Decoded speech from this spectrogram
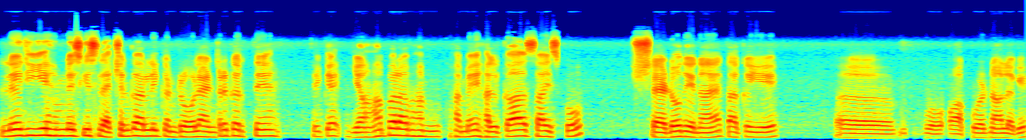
ले जी ये हमने इसकी सिलेक्शन कर ली कंट्रोल एंटर करते हैं ठीक है? यहाँ पर अब हम हमें हल्का सा इसको शेडो देना है ताकि ये आ, वो ऑकवर्ड ना लगे।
